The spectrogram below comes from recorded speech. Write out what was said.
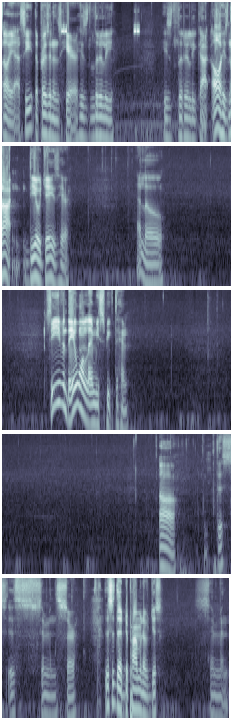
Oh yeah, see the president's here. He's literally, he's literally got. Oh, he's not. DOJ is here. Hello. See, even they won't let me speak to him. Oh, this is Simmons, sir. This is the Department of Just Simmons.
